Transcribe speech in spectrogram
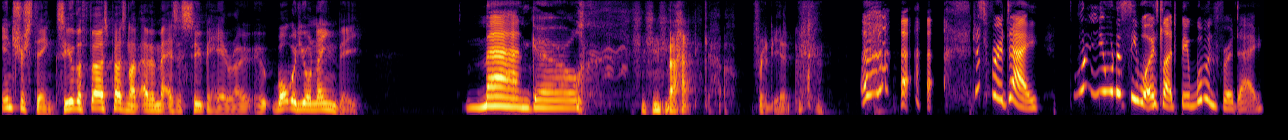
Interesting. So you're the first person I've ever met as a superhero. Who, what would your name be? Man, girl, Man, girl. Brilliant. just for a day. Wouldn't you want to see what it's like to be a woman for a day?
